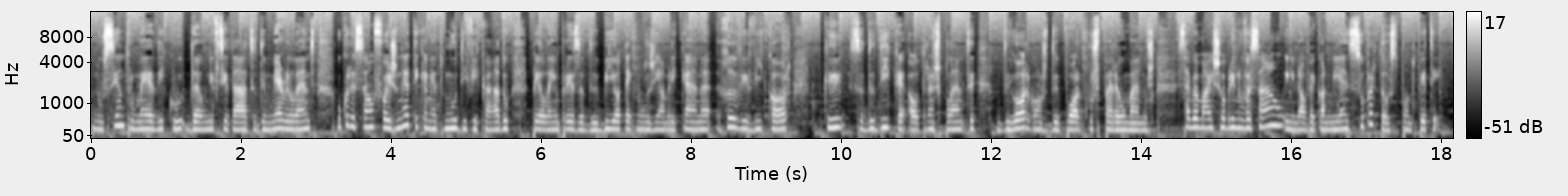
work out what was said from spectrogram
no Centro Médico da Universidade de Maryland. O coração foi geneticamente modificado pela empresa de biotecnologia americana Revivicor, que se dedica ao transplante de órgãos de porcos para humanos. Saiba mais sobre inovação e nova economia em supertoast.pt.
